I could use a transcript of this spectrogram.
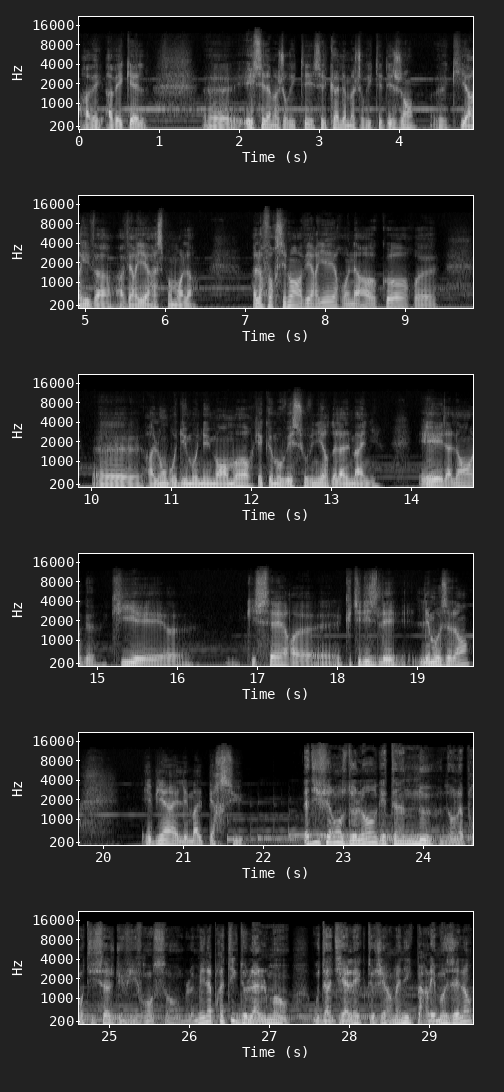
avec, elle. et c'est la majorité, c'est le cas de la majorité des gens qui arrivent à, à Verrières à ce moment-là. Alors forcément, à Verrières, on a encore, euh, euh, à l'ombre du monument mort, quelques mauvais souvenirs de l'Allemagne. Et la langue qui est, euh, qui sert, qu'utilisent les, les Mosellans, eh bien, elle est mal perçue. La différence de langue est un nœud dans l'apprentissage du vivre ensemble, mais la pratique de l'allemand ou d'un dialecte germanique par les Mosellans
